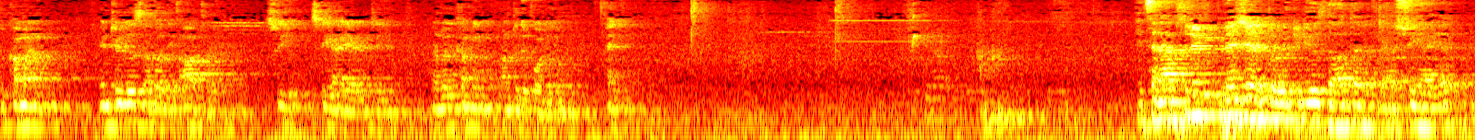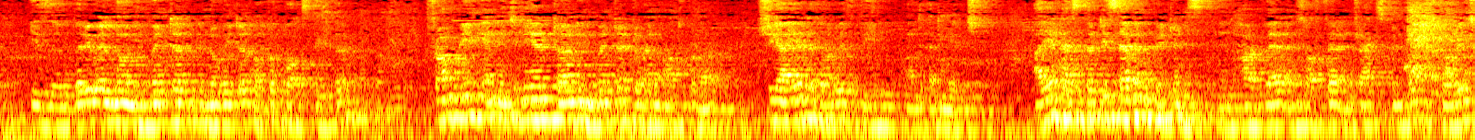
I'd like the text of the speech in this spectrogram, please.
to come and introduce about the author, Sri Sri IIT, and welcome him onto the podium. Thank you. It's an absolute pleasure to introduce the author uh, Sri Iyer. He's a very well known inventor, innovator, out of box thinker. From being an engineer turned inventor to an entrepreneur, Sri Iyer has always been on the cutting edge. Iyer has 37 patents in hardware and software and tracks printing, storage,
